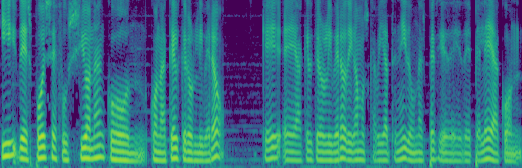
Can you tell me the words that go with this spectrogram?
y después se fusionan con, con aquel que los liberó, que eh, aquel que los liberó digamos que había tenido una especie de, pelea con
